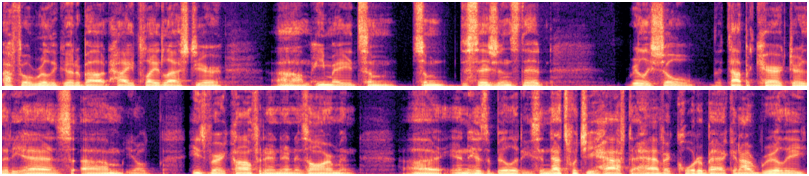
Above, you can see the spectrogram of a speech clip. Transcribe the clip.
I feel really good about how he played last year. Um, he made some some decisions that really show the type of character that he has. Um, you know, he's very confident in his arm and uh, in his abilities, and that's what you have to have at quarterback. And I really,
